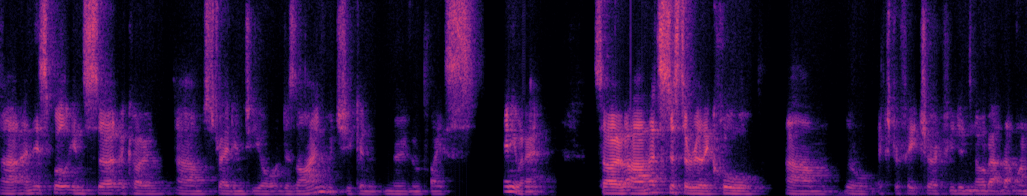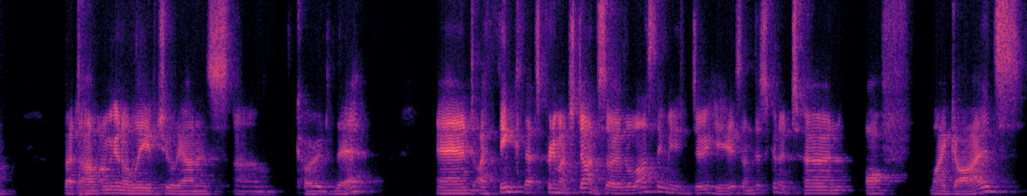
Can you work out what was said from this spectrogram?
Uh, and this will insert a code um, straight into your design, which you can move and place anywhere. So um, that's just a really cool um, little extra feature if you didn't know about that one. But um, I'm going to leave Juliana's um, code there. And I think that's pretty much done. So the last thing we need to do here is I'm just going to turn off my guides,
